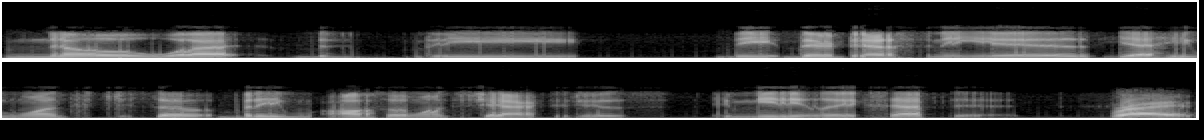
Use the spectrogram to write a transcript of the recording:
know what the the the their destiny is. Yeah, he wants so, but he also wants Jack to just immediately accept it. right.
